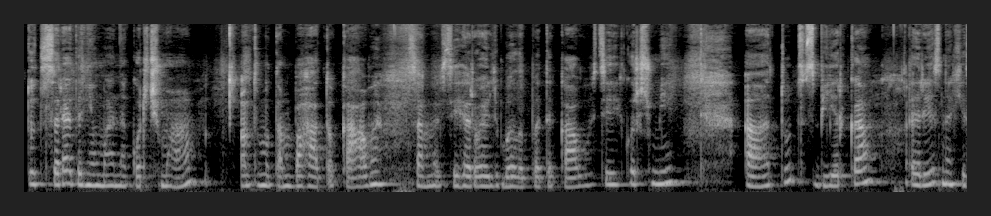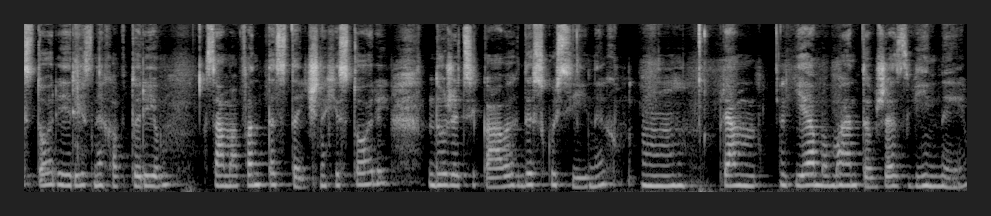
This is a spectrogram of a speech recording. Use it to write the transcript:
Тут всередині в мене корчма, тому там багато кави. Саме всі герої любили пити каву в цій корчмі. А тут збірка різних історій, різних авторів, саме фантастичних історій, дуже цікавих, дискусійних. Прям є моменти вже з війни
